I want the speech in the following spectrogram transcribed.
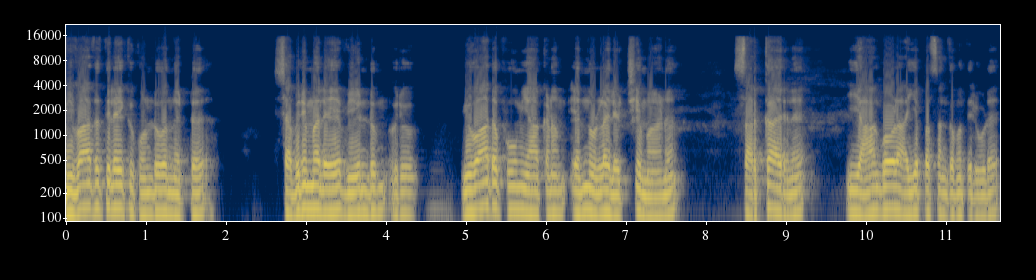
വിവാദത്തിലേക്ക് കൊണ്ടുവന്നിട്ട് ശബരിമലയെ വീണ്ടും ഒരു വിവാദ ഭൂമിയാക്കണം എന്നുള്ള ലക്ഷ്യമാണ് സർക്കാരിന് ഈ ആഗോള അയ്യപ്പ സംഗമത്തിലൂടെ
